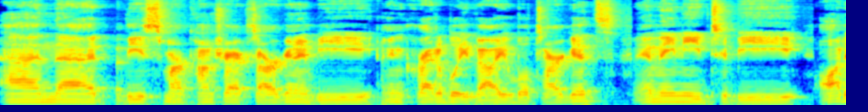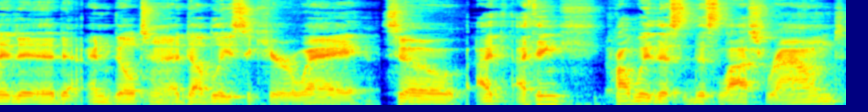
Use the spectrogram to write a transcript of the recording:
and that these smart contracts are going to be incredibly valuable targets and they need to be audited and built in a doubly secure way. So I, I think probably this this last round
